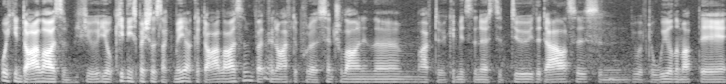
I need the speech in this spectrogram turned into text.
Or you can dialyze them. If you're, you're a kidney specialist like me, I could dialyze them, but then I have to put a central line in them. I have to convince the nurse to do the dialysis, and we have to wheel them up there.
